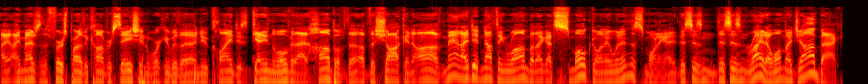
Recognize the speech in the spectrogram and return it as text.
I imagine the first part of the conversation working with a, new client is getting them over that hump of the of the shock and awe of man, I did nothing wrong, but I got smoked when I went in this morning. I, this isn't this isn't right. I want my job back.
